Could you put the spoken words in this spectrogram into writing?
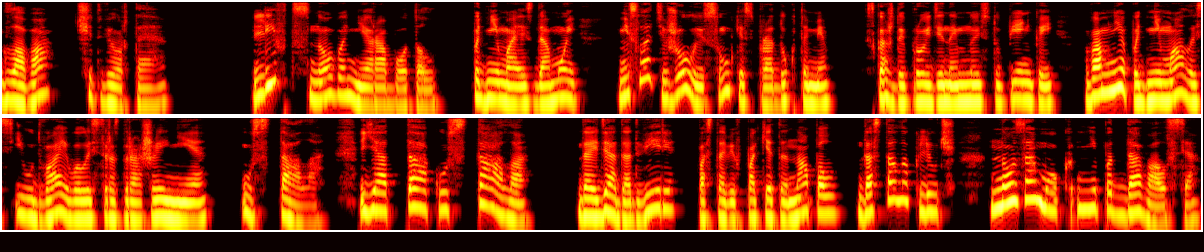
Глава четвертая. Лифт снова не работал. Поднимаясь домой, несла тяжелые сумки с продуктами. С каждой пройденной мной ступенькой во мне поднималось и удваивалось раздражение. Устала. Я так устала. Дойдя до двери, поставив пакеты на пол, достала ключ, но замок не поддавался.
